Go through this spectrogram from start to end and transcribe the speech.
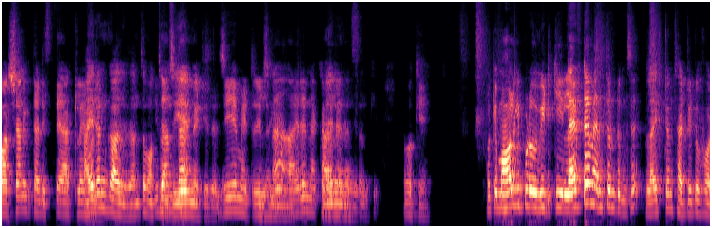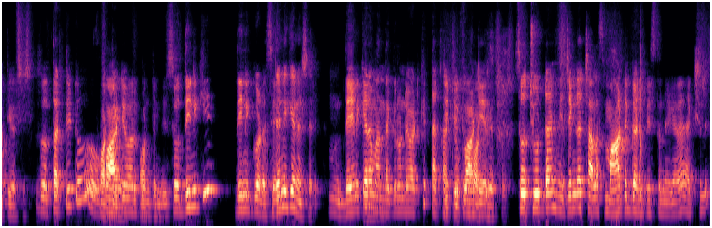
వర్షానికి తడిస్తే అట్లా ఐరన్ కాదు ఇదంతా మొత్తం GI material GA material iron లేదు. అసలుకి. ఓకే. ఓకే మామూలుగా ఇప్పుడు వీటికి లైఫ్ టైం ఎంత ఉంటుంది sir? Life time thirty to forty years so thirty to 40 forty వరకు 40. ఉంటుంది. సో దీనికి దీనికి కూడా దేనికైనా సరే. దేనికైనా మన దగ్గర ఉండే వాటికి thirty to forty years. So చూడడానికి నిజంగా చాలా స్మార్ట్గా కనిపిస్తున్నాయి కదా యాక్చువల్లీ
